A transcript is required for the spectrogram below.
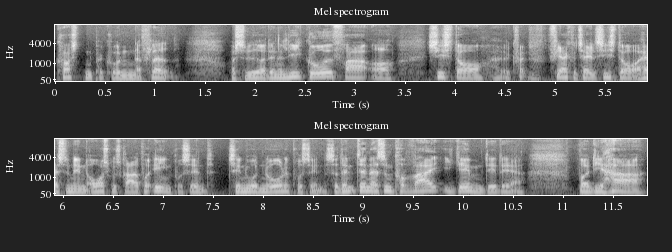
Kosten per kunde er flad, og så videre. Den er lige gået fra at sidste år, øh, fjerde kvartal sidste år, at have sådan en overskudsgrad på 1 procent, til nu er den 8 procent. Så den, den er sådan på vej igennem det der, hvor de har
